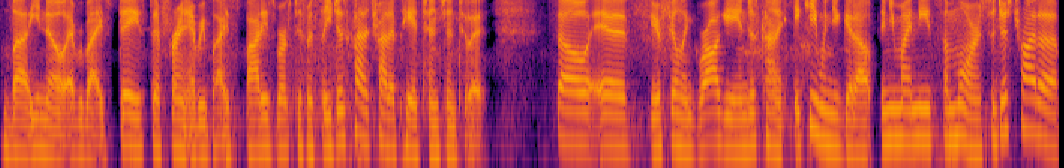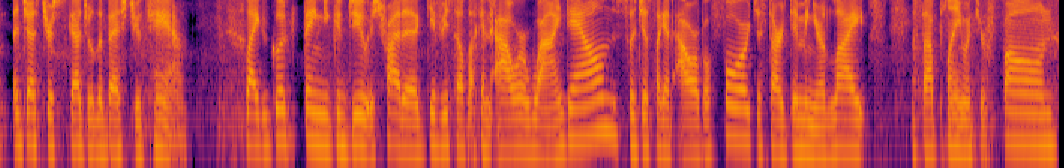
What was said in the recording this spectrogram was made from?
But you know, everybody's day is different, everybody's bodies work different. So you just kind of try to pay attention to it. So if you're feeling groggy and just kind of icky when you get up, then you might need some more. So just try to adjust your schedule the best you can. Like a good thing you can do is try to give yourself like an hour wind down. So just like an hour before, just start dimming your lights, stop playing with your phone.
